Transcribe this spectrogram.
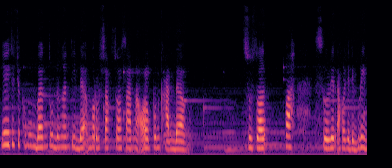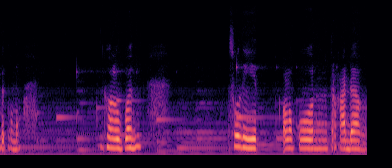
ya itu cukup membantu dengan tidak merusak suasana walaupun kadang susah sulit aku jadi beribet ngomong walaupun sulit walaupun terkadang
